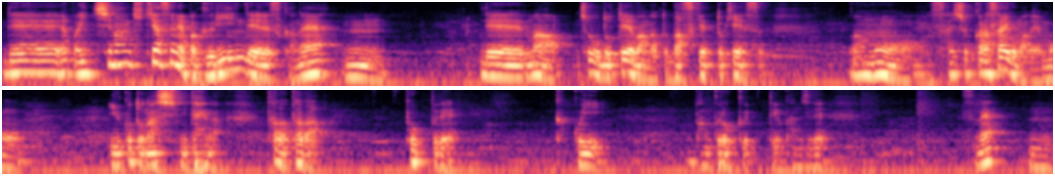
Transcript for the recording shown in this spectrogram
でやっぱ一番聴きやすいのはやっぱグリーンデーですかね。うん。でまあちょうど定番だとバスケットケースはもう最初から最後までもう言うことなしみたいなただただポップでかっこいいパンクロックっていう感じでですね。うん。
